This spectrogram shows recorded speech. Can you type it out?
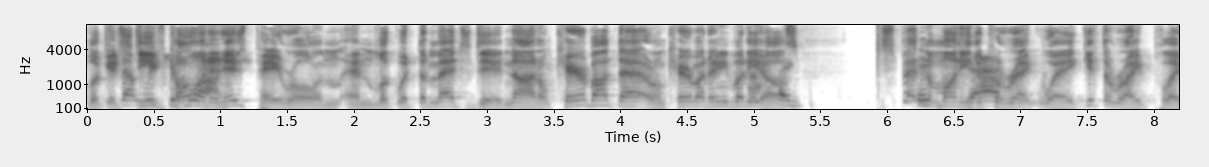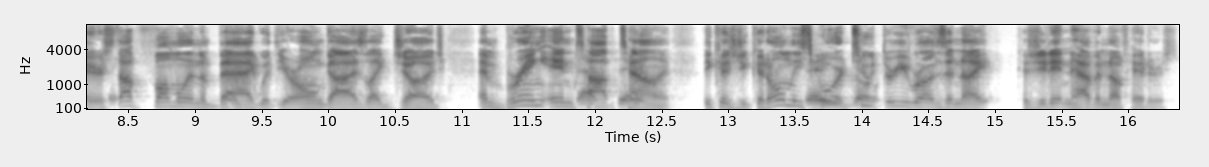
Look at Steve Cohen watch. and his payroll, and, and look what the Mets did. No, I don't care about that. I don't care about anybody else. Spend the money the correct way. Get the right players. Stop fumbling the bag with your own guys like Judge, and bring in That's top it. talent because you could only There score two, three runs a night because you didn't have enough hitters.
